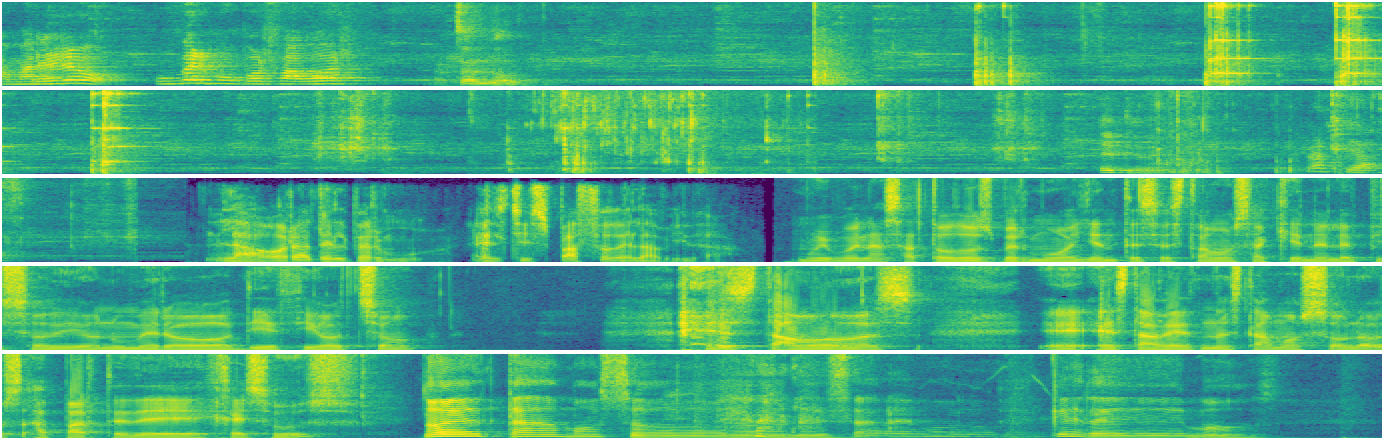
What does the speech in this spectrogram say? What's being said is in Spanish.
Camarero, un vermú, por favor. Echando. Ahí tiene. Gracias. La hora del vermú, el chispazo de la vida. Muy buenas a todos, vermú oyentes. Estamos aquí en el episodio número 18. Estamos, eh, esta vez no estamos solos, aparte de Jesús. No estamos solos, ni sabemos lo que queremos.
